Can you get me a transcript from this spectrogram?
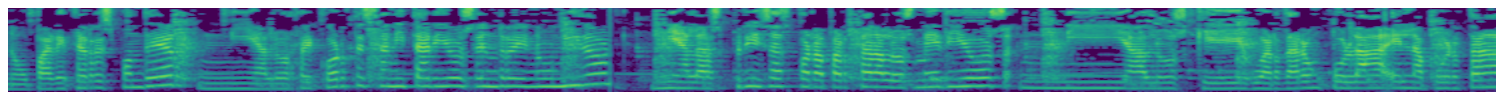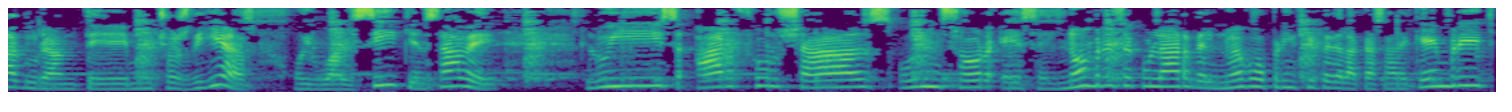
no parece responder ni a los recortes sanitarios en Reino Unido, ni a las prisas por apartar a los medios, ni a los que guardaron cola en la puerta durante muchos días, o igual sí, quién sabe. Luis Arthur Charles Windsor es el nombre secular del nuevo príncipe de la Casa de Cambridge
